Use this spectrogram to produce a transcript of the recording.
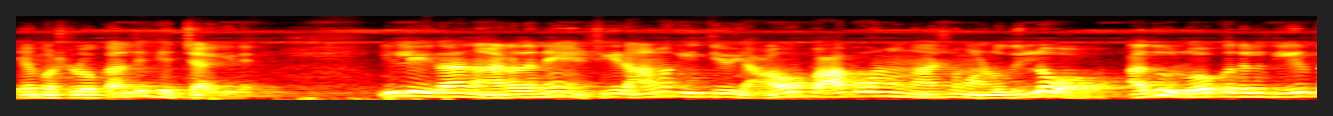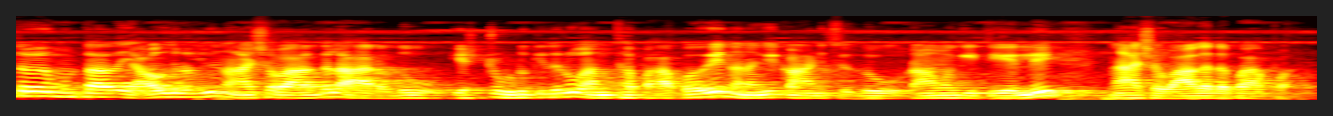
ಎಂಬ ಶ್ಲೋಕ ಅಲ್ಲಿ ಹೆಚ್ಚಾಗಿದೆ. ಇಲ್ಲೀಗ ನಾರದನೇ, ಶ್ರೀರಾಮಗೀತೆಯು ಯಾವ ಪಾಪವನ್ನು ನಾಶ ಮಾಡುವುದಿಲ್ಲವೋ, ಅದು ಲೋಕದಲ್ಲಿ ತೀರ್ಥವೇ ಮುಂತಾದ ಯಾವುದರಲ್ಲಿಯೂ ನಾಶವಾಗಲಾರದು. ಎಷ್ಟು ಹುಡುಕಿದರೂ ಅಂಥ ಪಾಪವೇ ನನಗೆ ಕಾಣಿಸದು. ರಾಮಗೀತೆಯಲ್ಲಿ ನಾಶವಾಗದ ಪಾಪ.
